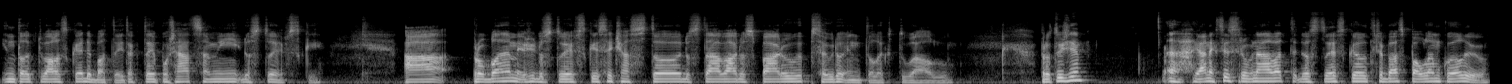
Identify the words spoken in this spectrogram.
intelektuálské debaty, tak to je pořád samý Dostojevský. A problém je, že Dostojevský se často dostává do spáru pseudointelektuálů. Protože eh, já nechci srovnávat Dostojevského třeba s Paulem Coelho,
